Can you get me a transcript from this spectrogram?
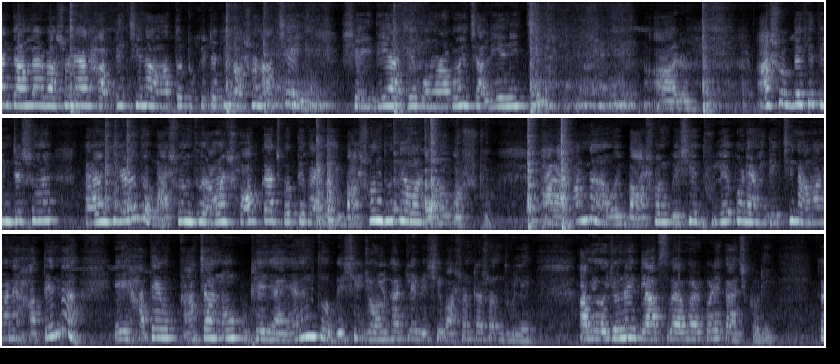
আর গামলার বাসনে আর হাত দিচ্ছি না, আমার তো টুকিটাকি বাসন আছেই। সেই দিয়ে আজকে কোনো রকমে চালিয়ে নিচ্ছি। আর আসুক দেখি তিনটের সময়, কারণ কি জানো তো, বাসন ধুয়ে আমার সব কাজ করতে পারি। এই বাসন ধুতে আমার বড় কষ্ট। আর আমার না ওই বাসন বেশি ধুলে পরে আমি দেখছি না, আমার মানে হাতের না এই হাতের কাঁচা নখ উঠে যায়, জানেন তো? বেশি জল ঘাটলে বেশি বাসন টাসন ধুলে। আমি ওই জন্যই গ্লাভস ব্যবহার করে কাজ করি। তো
